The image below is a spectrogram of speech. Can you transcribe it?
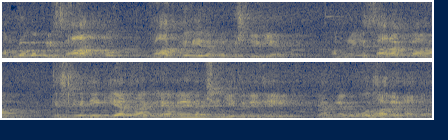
हम लोग अपनी ज़ात को, ज़ात के लिए हमने कुछ नहीं किया। हमने ये सारा काम इसलिए नहीं किया था कि हमें इलेक्शन जीतनी थी, कि हमने वो उधा लेना था।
